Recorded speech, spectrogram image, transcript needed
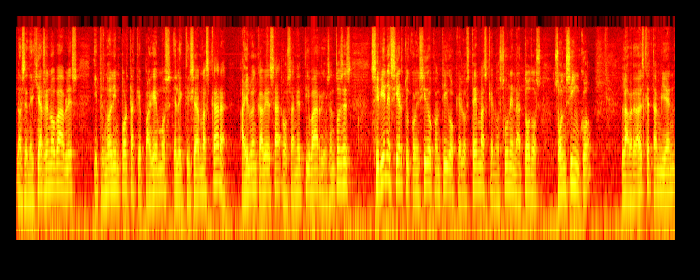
las energías renovables, y pues no le importa que paguemos electricidad más cara. Ahí lo encabeza Rosanetti Barrios. Entonces, si bien es cierto y coincido contigo que los temas que nos unen a todos son cinco, la verdad es que también,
